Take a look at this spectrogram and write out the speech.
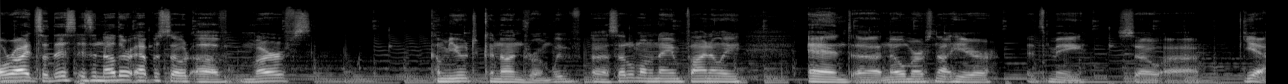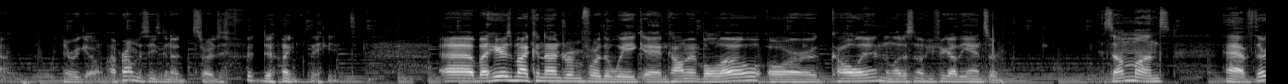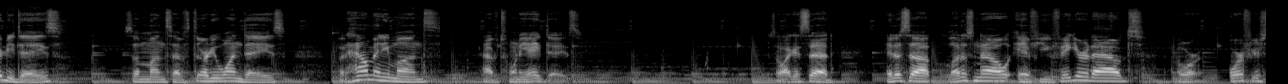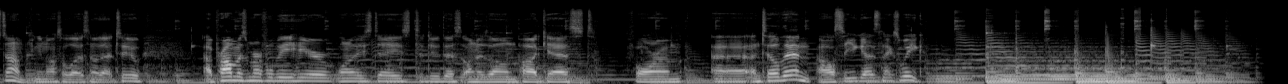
All right, so this is another episode of Murph's Commute Conundrum. We've uh, settled on a name finally, and uh, no, Murph's not here. It's me. So, uh, yeah, there we go. I promise he's going to start doing these. Uh, but here's my conundrum for the week, and comment below or call in and let us know if you figure out the answer. Some months have 30 days, some months have 31 days, but how many months have 28 days? So, like I said, hit us up. Let us know if you figure it out or or if you're stumped. You can also let us know that too. I promise Murph will be here one of these days to do this on his own podcast forum. Uh, until then, I'll see you guys next week.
